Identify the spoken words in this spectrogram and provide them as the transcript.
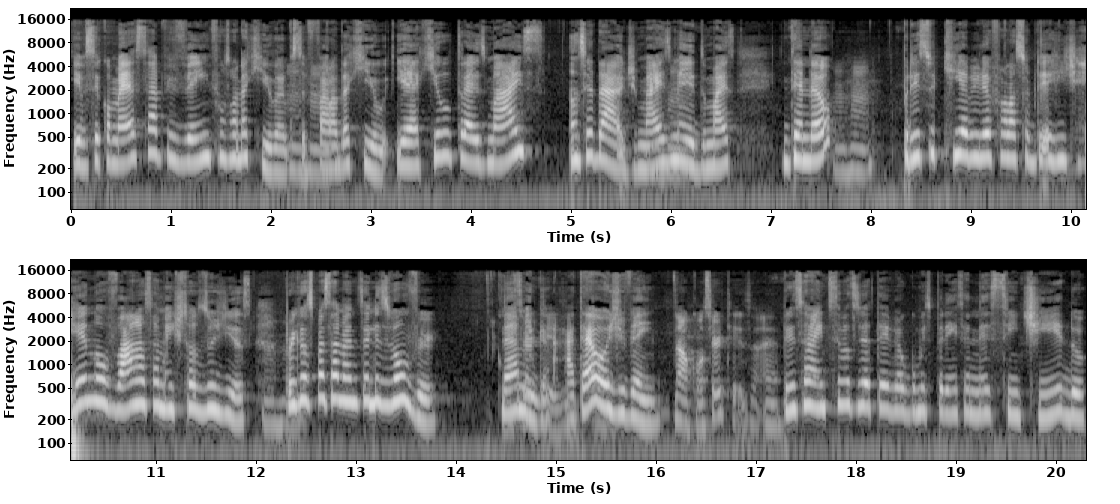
E aí você começa a viver em função daquilo. Aí você fala daquilo. E aí aquilo traz mais ansiedade, mais medo, mais. Entendeu? Por isso que a Bíblia fala sobre a gente renovar nossa mente todos os dias. Porque os pensamentos, eles vão vir. Com né, amiga? certeza. Até hoje vem. Não, com certeza. É. Principalmente se você já teve alguma experiência nesse sentido.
